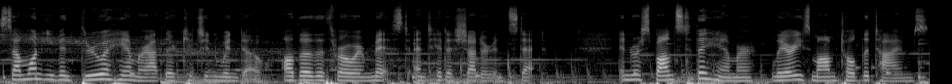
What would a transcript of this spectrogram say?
Someone even threw a hammer at their kitchen window, although the thrower missed and hit a shutter instead. In response to the hammer, Larry's mom told the Times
